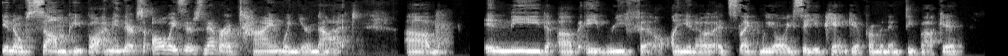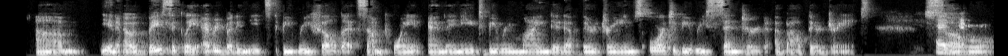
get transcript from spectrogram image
you know, some people. I mean, there's always, there's never a time when you're not, um, in need of a refill. You know, it's like we always say, you can't get from an empty bucket um, you know, basically everybody needs to be refilled at some point and they need to be reminded of their dreams or to be recentered about their dreams. So, and,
